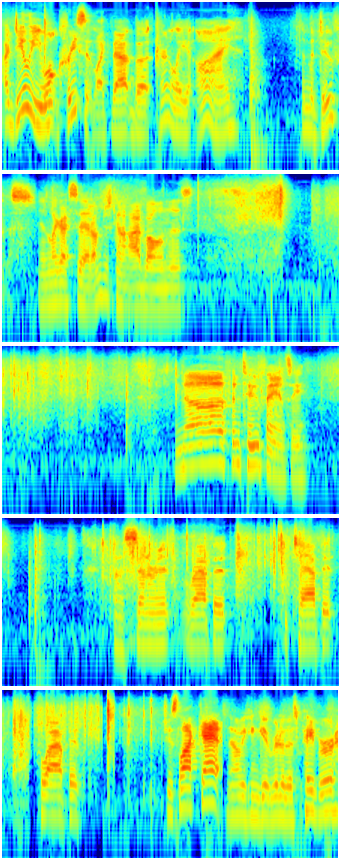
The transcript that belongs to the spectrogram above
Ideally, you won't crease it like that, but apparently I am a doofus. And like I said, I'm just kind of eyeballing this. Nothing too fancy. Kind of center it, wrap it, tap it, flap it, just like that. Now we can get rid of this paper.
